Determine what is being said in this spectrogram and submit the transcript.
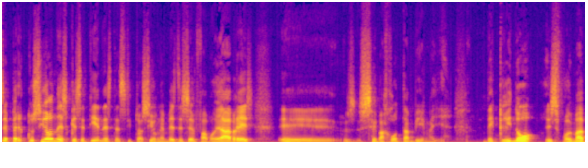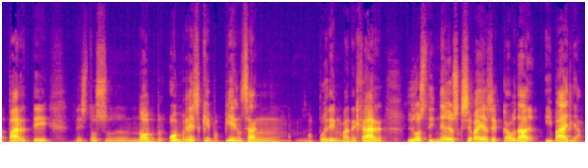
repercusiones que se tiene esta situación, en vez de ser favorables, eh, se bajó también ayer. Declinó es formar parte de estos uh, hombres que piensan, pueden manejar los dineros que se vaya a recaudar. Y vaya,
